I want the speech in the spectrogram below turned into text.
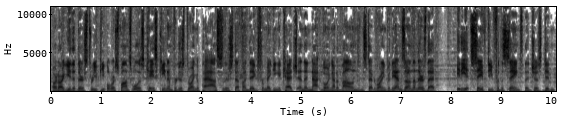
I would argue that there's three people responsible. There's Case Keenum for just throwing a pass. So there's Stefon Diggs for making a catch and then not going out of bounds, instead of running for the end zone. And then there's that idiot safety for the Saints that just didn't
